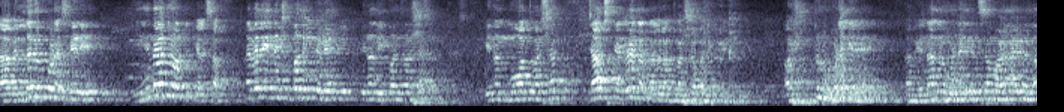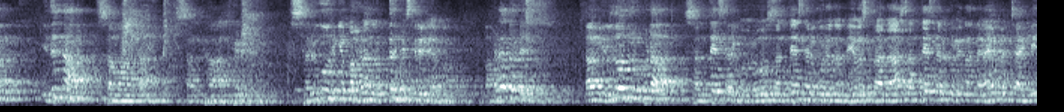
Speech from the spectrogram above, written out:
ನಾವೆಲ್ಲರೂ ಕೂಡ ಸೇರಿ ಏನಾದ್ರೂ ಒಂದು ಕೆಲಸ. ನಾವೆಲ್ಲ ಇನ್ನೆಷ್ಟು ಬದುಕ್ತೇವೆ? ಇನ್ನೊಂದು ಇಪ್ಪತ್ತು ವರ್ಷ? ಇನ್ನೊಂದು ಮೂವತ್ತು ವರ್ಷ? ಜಾಸ್ತಿ ಅಂದ್ರೆ ನಾನು ನಲವತ್ತು ವರ್ಷ ಬದುಕ್ತೀವಿ. ಅಷ್ಟರ ಒಳಗೆ ನಾವು ಏನಾದ್ರೂ ಒಳ್ಳೆ ಕೆಲಸ ಮಾಡಬೇಕಲ್ಲ? ಇದನ್ನ ಸಮಾಜ ಸಂಘ ಅಂತ ಹೇಳಿ ಸರಗೂರಿಗೆ ಬಹಳ ದೊಡ್ಡ ಹೆಸರಿದೆ ಅಮ್ಮ. ಬಹಳ ದೊಡ್ಡದು. ನಾವು ಎಲ್ಲೋದ್ರೂ ಕೂಡ ಸಂತೆ ಸರಗೂರು ಸಂತೆ ಸರಗೂರಿನ ದೇವಸ್ಥಾನ, ಸಂತೆ ಸರಗೂರಿನ ನ್ಯಾಯ ಪಂಚಾಯತಿ,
